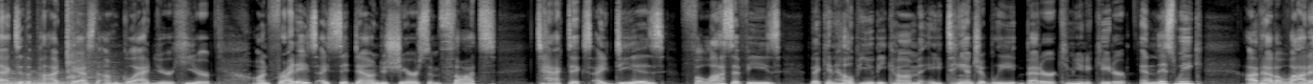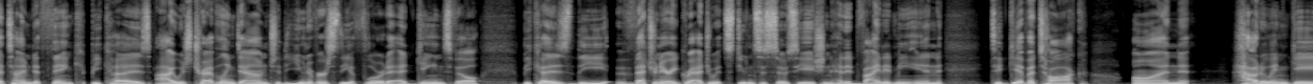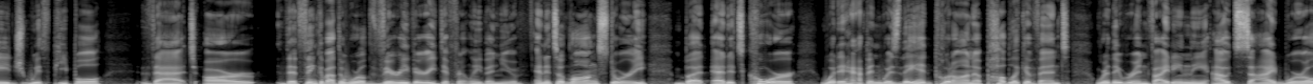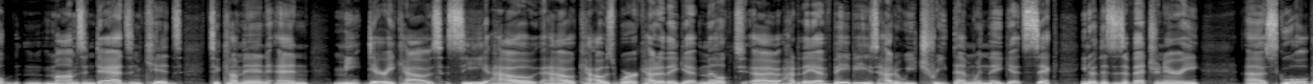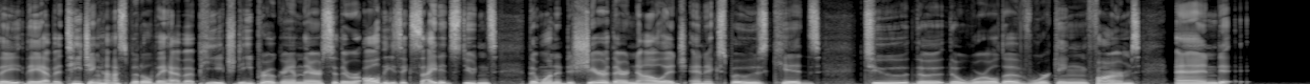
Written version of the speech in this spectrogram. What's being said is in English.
Back to the podcast. I'm glad you're here. On Fridays, I sit down to share some thoughts, tactics, ideas, philosophies that can help you become a tangibly better communicator. And this week, I've had a lot of time to think because I was traveling down to the University of Florida at Gainesville because the Veterinary Graduate Students Association had invited me in to give a talk on how to engage with people that are that think about the world very, very differently than you. And it's a long story, but at its core, what had happened was they had put on a public event where they were inviting the outside world, moms and dads and kids, to come in and meet dairy cows, see how how cows work, how do they get milked, uh, how do they have babies, how do we treat them when they get sick. You know, this is a veterinary uh, school. They they have a teaching hospital. They have a PhD program there. So there were all these excited students that wanted to share their knowledge and expose kids to the the world of working farms. And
